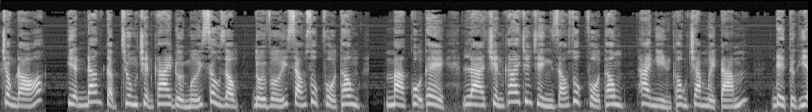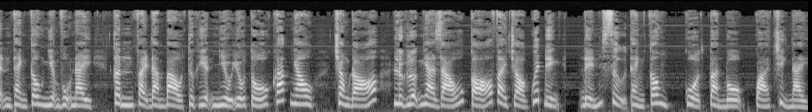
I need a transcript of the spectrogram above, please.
trong đó hiện đang tập trung triển khai đổi mới sâu rộng đối với giáo dục phổ thông mà cụ thể là triển khai chương trình giáo dục phổ thông 2018. Để thực hiện thành công nhiệm vụ này, cần phải đảm bảo thực hiện nhiều yếu tố khác nhau, trong đó lực lượng nhà giáo có vai trò quyết định đến sự thành công của toàn bộ quá trình này.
